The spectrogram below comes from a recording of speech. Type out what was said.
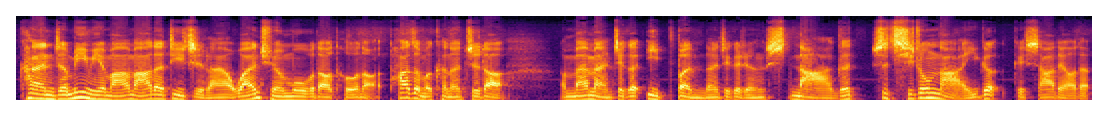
看着密密麻麻的地址栏，完全摸不到头脑。他怎么可能知道，满满这个一本的这个人是哪个？是其中哪一个给杀掉的？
